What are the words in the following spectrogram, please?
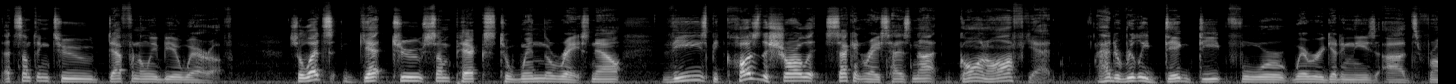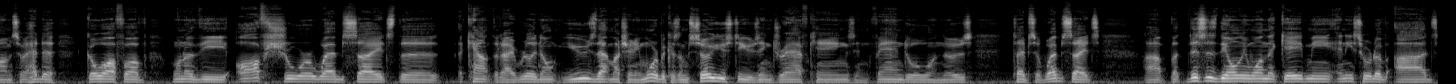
that's something to definitely be aware of. So let's get to some picks to win the race. Now, these, because the Charlotte second race has not gone off yet, I had to really dig deep for where we are getting these odds from. So I had to go off of one of the offshore websites, the account that I really don't use that much anymore because I'm so used to using DraftKings and FanDuel and those types of websites. Uh, but this is the only one that gave me any sort of odds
